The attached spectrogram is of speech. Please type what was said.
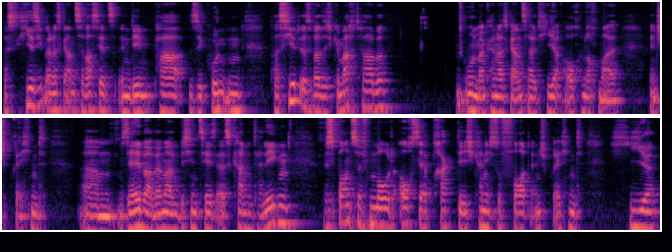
Das, hier sieht man das Ganze, was jetzt in den paar Sekunden passiert ist, was ich gemacht habe. Und man kann das Ganze halt hier auch nochmal entsprechend ähm, selber, wenn man ein bisschen CSS kann, hinterlegen. Responsive Mode auch sehr praktisch, kann ich sofort entsprechend hier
